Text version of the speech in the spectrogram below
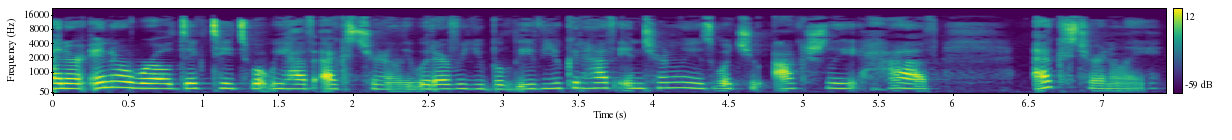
And our inner world dictates what we have externally. Whatever you believe you can have internally is what you actually have externally.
